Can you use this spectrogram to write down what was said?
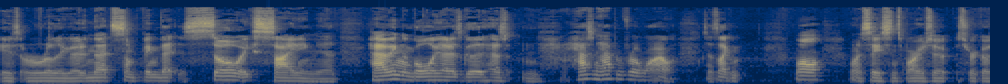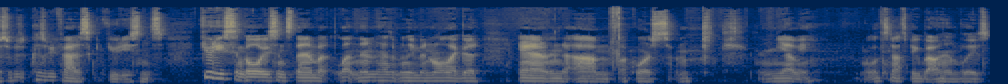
is really good, and that's something that is so exciting, man. Having a goalie that is good has hasn't happened for a while. Since it's like, well, want to say since Marty Turco's, because we've had a few decent, few decent goalies since then, but Lehtonen hasn't really been all that good. And um, of course, um, Niemi. Well, let's not speak about him, please.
